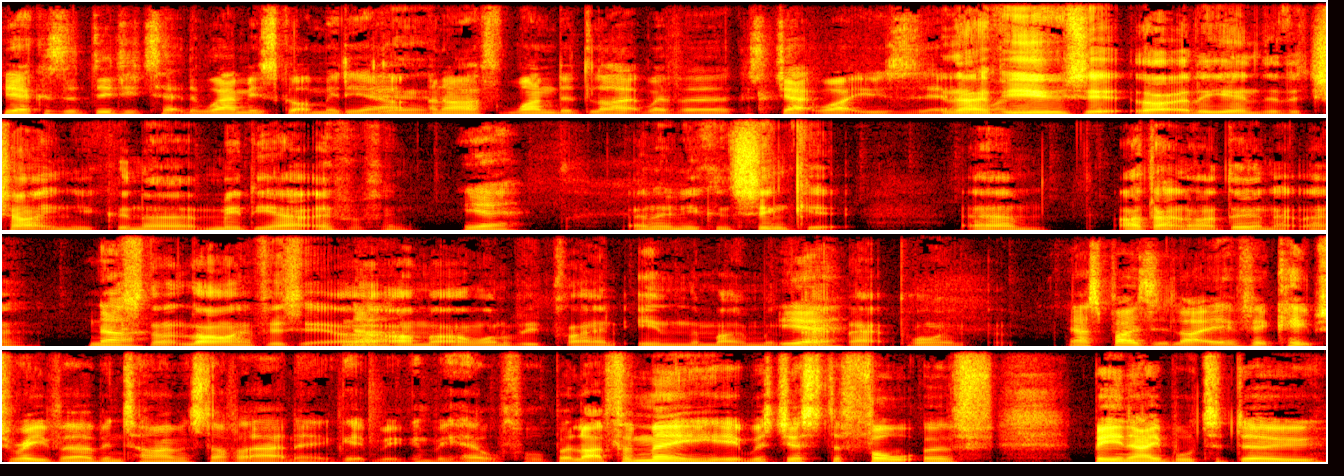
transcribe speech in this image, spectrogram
yeah, because the Digitech, the Whammy's got a MIDI out, Yeah. and I've wondered like whether because Jack White uses it. You know, I if you wondered- use it like at the end of the chain, you can uh, MIDI out everything, yeah, and then you can sync it. Um, I don't like doing that though. no, It's not live, is it? No. I, I'm, I want to be playing in the moment Yeah. at that point. I suppose it like if it keeps reverb in time and stuff like that, then it, get- it can be helpful. But like for me, it was just the thought of being able to do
